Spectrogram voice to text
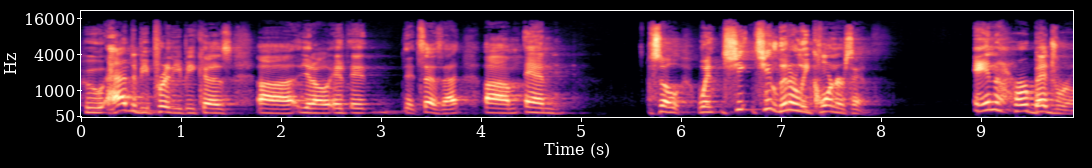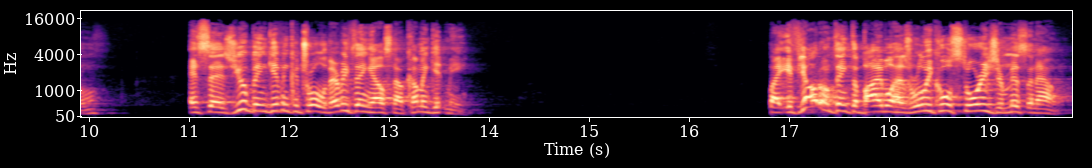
who had to be pretty because, uh, you know, it, it, it says that, um, and so when she, she literally corners him in her bedroom and says, You've been given control of everything else, now come and get me. Like, if y'all don't think the Bible has really cool stories, you're missing out.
